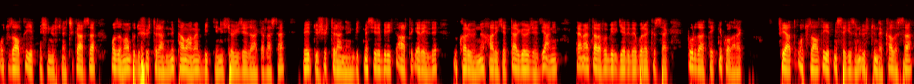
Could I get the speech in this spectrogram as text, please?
36.70'in üstüne çıkarsa o zaman bu düşüş trendinin tamamen bittiğini söyleyeceğiz arkadaşlar. Ve düşüş trendinin bitmesiyle birlikte artık Ereğli'de yukarı yönlü hareketler göreceğiz. Yani temel tarafı bir geride bırakırsak burada teknik olarak fiyat 36.78'in üstünde kalırsa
